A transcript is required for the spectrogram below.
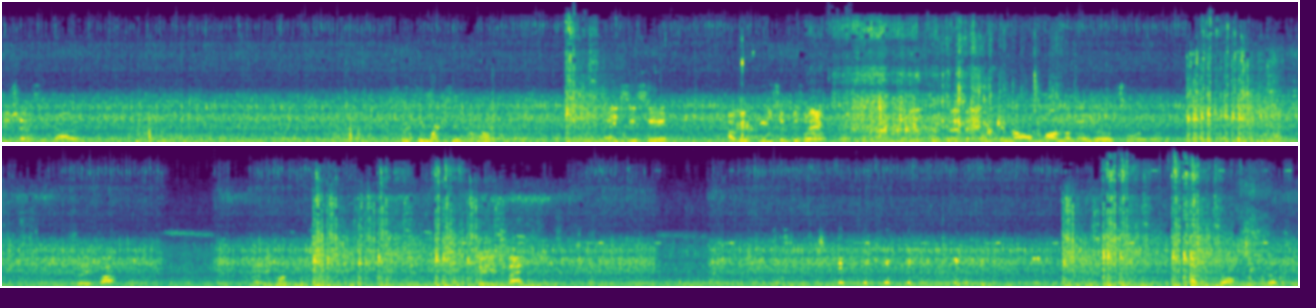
Mir scheißegal. Soll ich die markieren oder? Ja, ich sehe Aber ich muss ein bisschen. Ja, genau am anderen Ende dazu. Soll ich warten? Ja, ich nicht sagen. Soll ich rein? Hab ich doch nicht dazu.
